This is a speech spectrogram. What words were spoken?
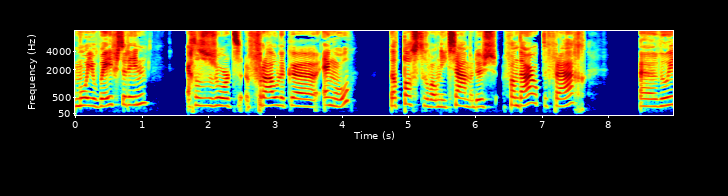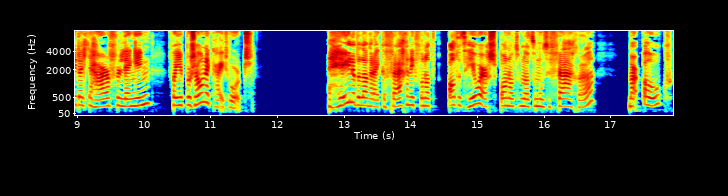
mooie waves erin. Echt als een soort vrouwelijke engel. Dat past gewoon niet samen. Dus vandaar ook de vraag: wil je dat je haarverlenging van je persoonlijkheid wordt? Een hele belangrijke vraag. En ik vond het altijd heel erg spannend om dat te moeten vragen. Maar ook,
